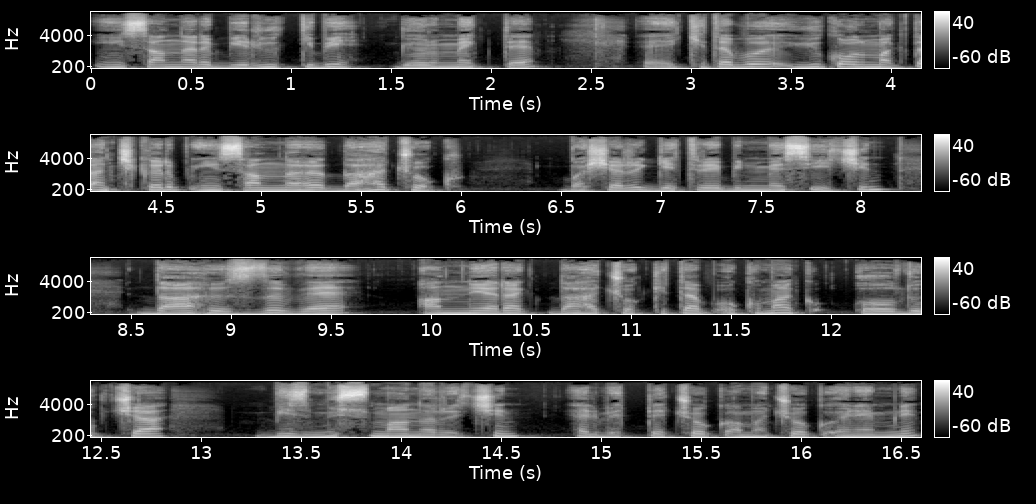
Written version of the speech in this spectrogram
insanlara bir yük gibi görünmekte. E, kitabı yük olmaktan çıkarıp insanlara daha çok başarı getirebilmesi için daha hızlı ve anlayarak daha çok kitap okumak oldukça biz Müslümanlar için elbette çok ama çok önemli.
